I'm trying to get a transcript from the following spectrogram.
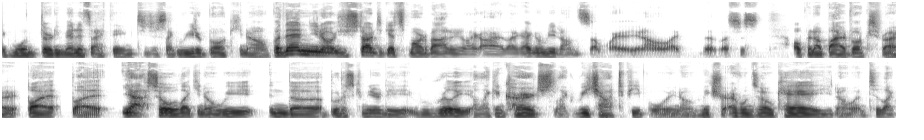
like more than 30 minutes, I think, to just like read a book, you know. But then, you know, you start to get smart about it and you're like, all right, like I can read it on the subway, you know, like let's just open up iBooks, right? But but yeah, so like, you know, we in the Buddhist community we really like encourage like reach out to people, you know, make sure everyone's okay, you know, and to like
